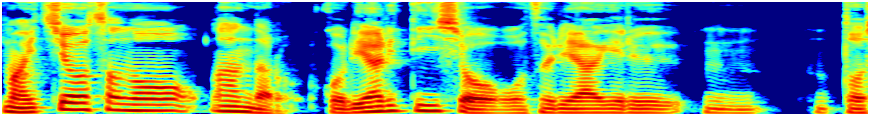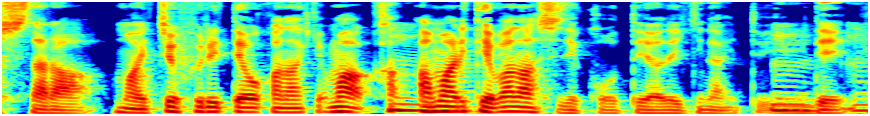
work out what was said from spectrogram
まあ一応その、なんだろう、こう、リアリティショーを取り上げる、うん、としたら、まあ一応触れておかなきゃ、まあか、うんあまり手放しで肯定はできないという意味で、うん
